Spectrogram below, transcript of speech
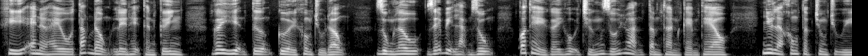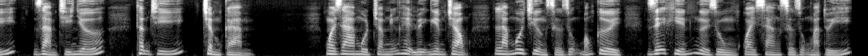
khí N2O tác động lên hệ thần kinh, gây hiện tượng cười không chủ động, dùng lâu dễ bị lạm dụng, có thể gây hội chứng rối loạn tâm thần kèm theo, như là không tập trung chú ý, giảm trí nhớ, thậm chí trầm cảm. Ngoài ra, một trong những hệ lụy nghiêm trọng là môi trường sử dụng bóng cười dễ khiến người dùng quay sang sử dụng ma túy.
